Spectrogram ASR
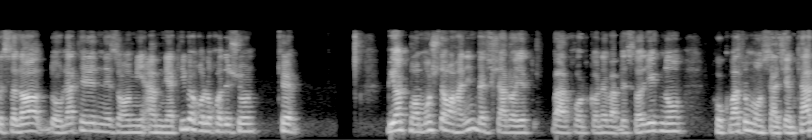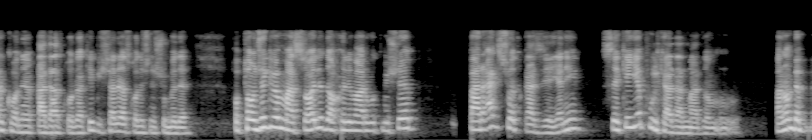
به دولت نظامی امنیتی به قول خودشون که بیاد با مشت آهنین به شرایط برخورد کنه و به یک نوع حکومت رو منسجمتر کنه قدرت قدرتی بیشتری از خودش نشون بده. خب تا اونجا که به مسائل داخلی مربوط میشه برعکس شد قضیه. یعنی سکه یه پول کردن مردم رو. الان به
